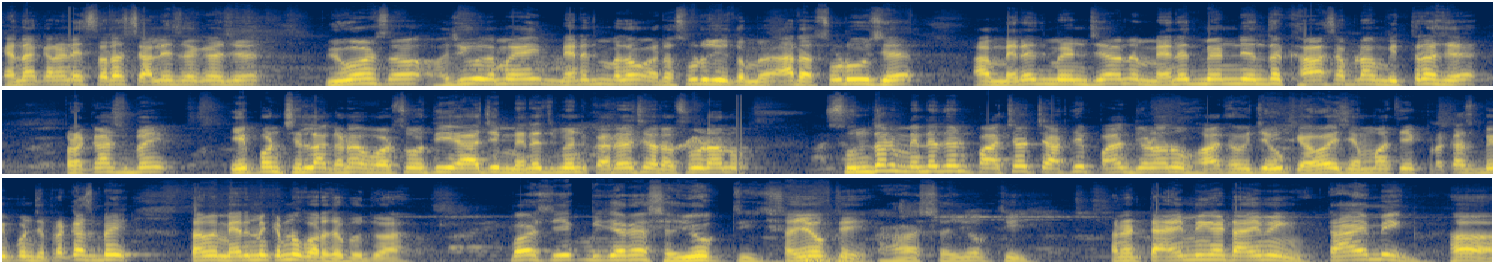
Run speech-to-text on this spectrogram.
એના કારણે સરસ ચાલી શકે છે. વ્યુઅર્સ હજુ તમે મેનેજમેન્ટ રસોડું જોયું તમે. આ રસોડું છે. આ મેનેજમેન્ટ છે. અને મેનેજમેન્ટની અંદર ખાસ આપણા મિત્ર છે પ્રકાશભાઈ. એ પણ છેલ્લા ઘણા વર્ષોથી આ જે મેનેજમેન્ટ કરે છે રસોડાનું સુંદર મેનેજમેન્ટ પાછળ ચારથી પાંચ જણાનું હાથ હોય છે એવું કહેવાય છે. એમાંથી એક પ્રકાશભાઈ પણ છે. પ્રકાશભાઈ તમે મેનેજમેન્ટ કેમનું કરો છો બધું આ? બસ એકબીજાના સહયોગથી સહયોગથી? હા સહયોગથી અને ટાઈમિંગ એ ટાઈમિંગ ટાઈમિંગ હા.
